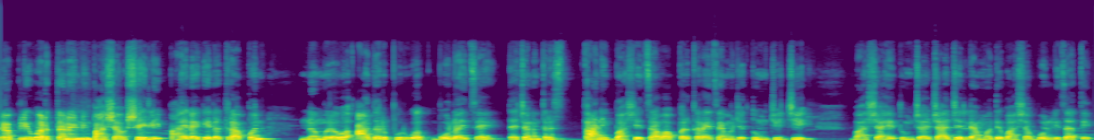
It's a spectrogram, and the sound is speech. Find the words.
तर आपली वर्तन आणि भाषाशैली पाहायला गेलं तर आपण नम्र व आदरपूर्वक बोलायचं आहे त्याच्यानंतर स्थानिक भाषेचा वापर करायचा आहे म्हणजे तुमची जी भाषा आहे तुमच्या ज्या जिल्ह्यामध्ये भाषा बोलली जाते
